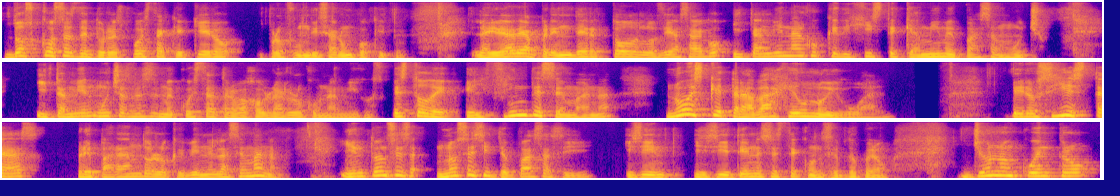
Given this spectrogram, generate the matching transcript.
Dos cosas de tu respuesta que quiero profundizar un poquito. La idea de aprender todos los días algo y también algo que dijiste que a mí me pasa mucho. Y también muchas veces me cuesta trabajo hablarlo con amigos. Esto de el fin de semana no es que trabaje uno igual, pero sí estás preparando lo que viene la semana. Y entonces, no sé si te pasa así y si, y si tienes este concepto, pero yo no encuentro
